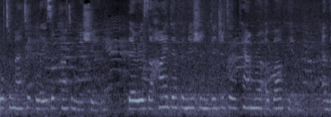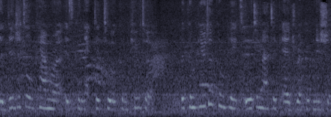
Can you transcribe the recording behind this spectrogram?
automatic laser cutting machine. There is a high definition digital camera above him, and the digital camera is connected to a computer. The computer completes automatic edge recognition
